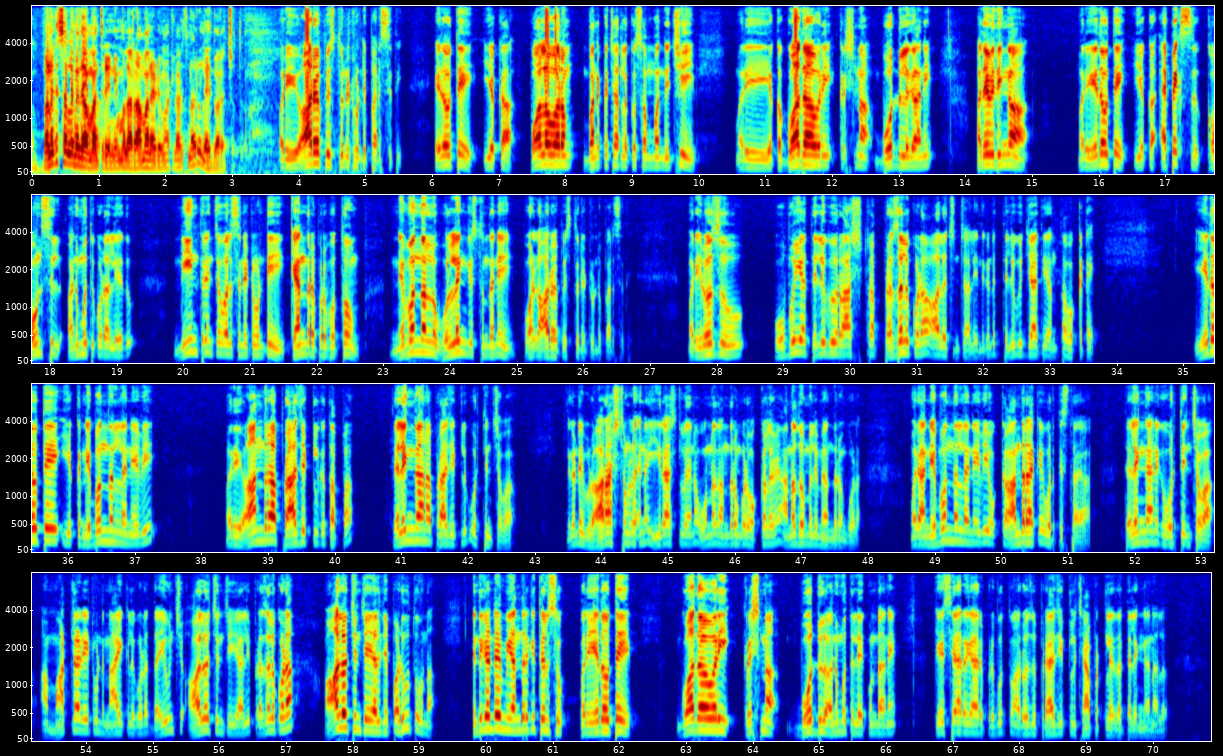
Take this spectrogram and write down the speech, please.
బనకచల్ల మీద మంత్రి నిమ్మల రామానాయుడు మాట్లాడుతున్నారు. లైవ్ ద్వారా చూద్దాం. మరి ఆరోపిస్తున్నటువంటి పరిస్థితి ఏదైతే ఈ యొక్క పోలవరం బనకచర్లకు సంబంధించి మరి ఈ యొక్క గోదావరి కృష్ణ బోర్డులు కానీ అదేవిధంగా మరి ఏదైతే ఈ యొక్క ఎపెక్స్ కౌన్సిల్ అనుమతి కూడా లేదు నియంత్రించవలసినటువంటి కేంద్ర ప్రభుత్వం నిబంధనలను ఉల్లంఘిస్తుందని వాళ్ళు ఆరోపిస్తున్నటువంటి పరిస్థితి. మరి ఈరోజు ఉభయ తెలుగు రాష్ట్ర ప్రజలు కూడా ఆలోచించాలి. ఎందుకంటే తెలుగు జాతి అంతా ఒక్కటే. ఏదైతే ఈ యొక్క నిబంధనలు అనేవి మరి ఆంధ్ర ప్రాజెక్టులకు తప్ప తెలంగాణ ప్రాజెక్టులకు వర్తించవా? ఎందుకంటే ఇప్పుడు ఆ రాష్ట్రంలో అయినా ఈ రాష్ట్రంలో అయినా ఉన్నది అందరం కూడా ఒక్కళ్ళమే అన్నదమ్ములమే అందరం కూడా. మరి ఆ నిబంధనలు అనేవి ఒక్క ఆంధ్రాకే వర్తిస్తాయా? తెలంగాణకి వర్తించవా? ఆ మాట్లాడేటువంటి నాయకులు కూడా దయవుంచి ఆలోచన చేయాలి. ప్రజలు కూడా ఆలోచన చేయాలని చెప్పి అడుగుతూ ఉన్నా. ఎందుకంటే మీ అందరికీ తెలుసు మరి ఏదైతే గోదావరి కృష్ణ బోర్డుల అనుమతి లేకుండానే కేసీఆర్ గారి ప్రభుత్వం ఆ రోజు ప్రాజెక్టులు ఆ తెలంగాణలో?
